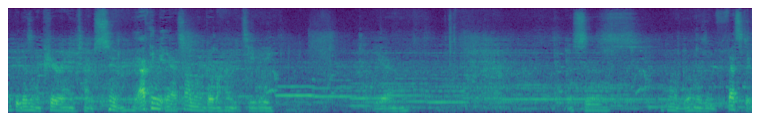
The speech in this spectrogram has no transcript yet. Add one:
Hope he doesn't appear anytime soon. Yeah, I think, yeah, someone go behind the TV. Yeah. This is... My room is infested.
